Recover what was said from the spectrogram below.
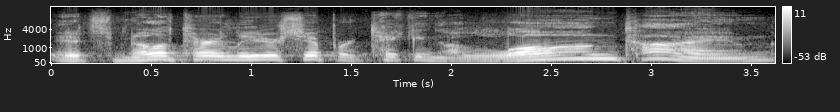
its military leadership are taking a long time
